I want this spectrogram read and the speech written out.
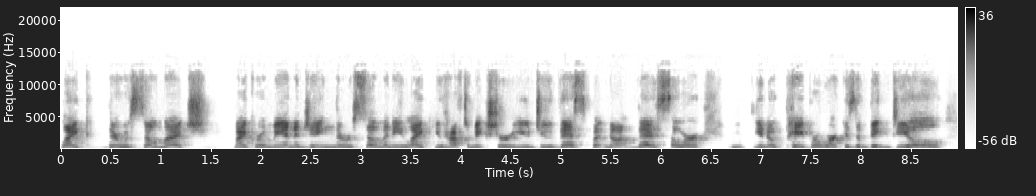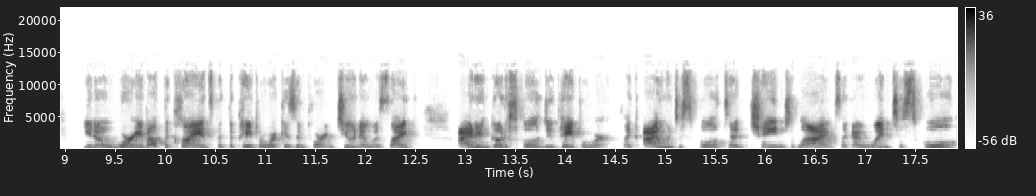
like there was so much micromanaging there were so many like you have to make sure you do this but not this or you know paperwork is a big deal you know worry about the clients but the paperwork is important too and it was like I didn't go to school to do paperwork. Like I went to school to change lives. Like I went to school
